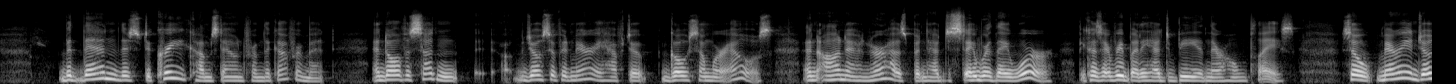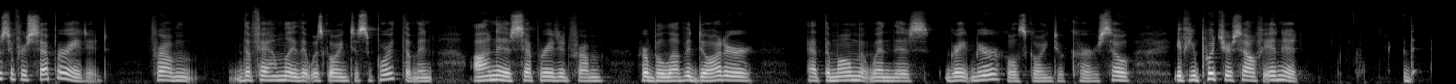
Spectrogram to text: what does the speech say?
But then this decree comes down from the government, and all of a sudden, uh, Joseph and Mary have to go somewhere else, and Anna and her husband had to stay where they were because everybody had to be in their home place. So Mary and Joseph are separated from the family that was going to support them. And Anna is separated from her beloved daughter at the moment when this great miracle is going to occur. So if you put yourself in it,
